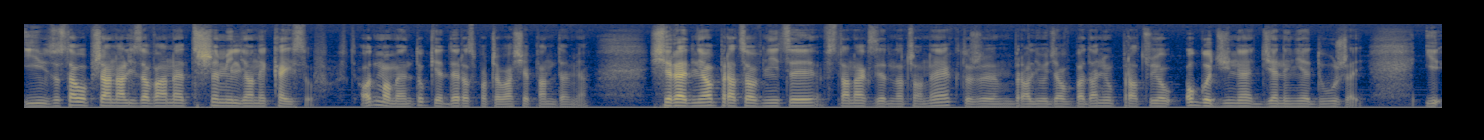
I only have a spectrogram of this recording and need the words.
I zostało przeanalizowane 3 miliony case'ów od momentu, kiedy rozpoczęła się pandemia. Średnio pracownicy w Stanach Zjednoczonych, którzy brali udział w badaniu, pracują o godzinę dziennie dłużej. I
